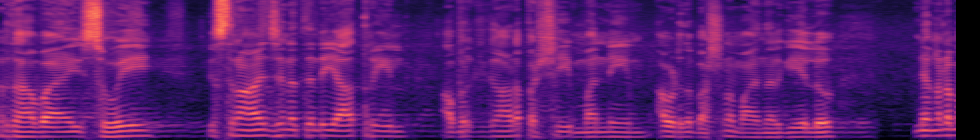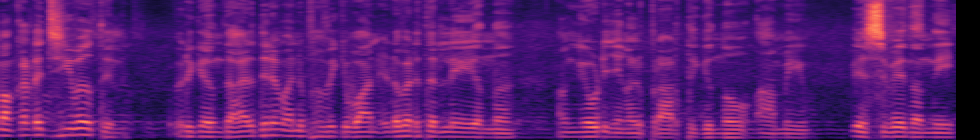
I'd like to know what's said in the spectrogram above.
കർത്താവായി സോയെ ഇസ്രായേൽ ജനത്തിന്റെ യാത്രയിൽ അവർക്ക് കാടപ്പക്ഷിയും മഞ്ഞയും അവിടുന്ന് ഭക്ഷണമായി നൽകിയല്ലോ. ഞങ്ങളുടെ മക്കളുടെ ജീവിതത്തിൽ ഒരിക്കലും ദാരിദ്ര്യം അനുഭവിക്കുവാൻ ഇടവരുത്തല്ലേ എന്ന് അങ്ങയോട് ഞങ്ങൾ പ്രാർത്ഥിക്കുന്നു. ആമയും യേശുവെ നന്ദി.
